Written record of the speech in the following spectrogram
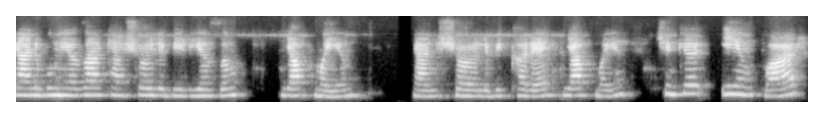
Yani bunu yazarken şöyle bir yazım yapmayın. Yani şöyle bir kare yapmayın. Çünkü ink var.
